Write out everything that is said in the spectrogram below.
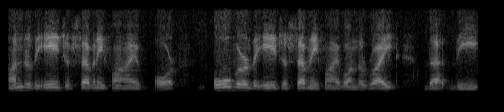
under the age of 75 or over the age of 75 on the right, that the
